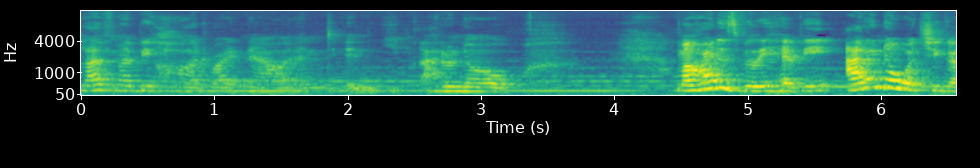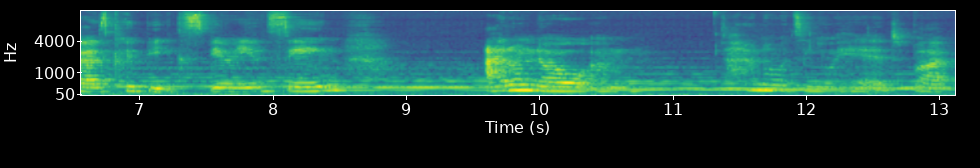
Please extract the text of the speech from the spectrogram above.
life might be hard right now and, and I don't know. My heart is really heavy. I don't know what you guys could be experiencing. I don't know um, I don't know what's in your head but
